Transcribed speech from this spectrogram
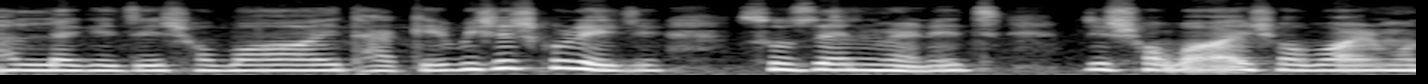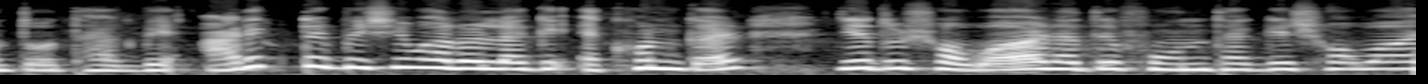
ভালো লাগে যে সবাই থাকে, বিশেষ করে এই যে সোশ্যাল ম্যারেজ যে সবাই সবার মতো থাকবে। আরেকটা বেশি ভালো লাগে এখনকার, যেহেতু সবার হাতে ফোন থাকে, সবাই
